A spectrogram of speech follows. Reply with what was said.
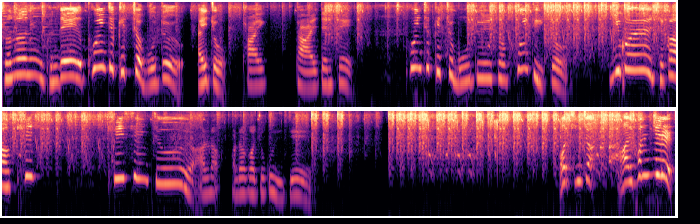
저는 근데 포인트 캐쳐 모드 알죠? 다, 알- 다 알텐데 포인트 캐쳐 모드에서 포인트 있죠? 이걸 제가 킬, 킬스인 줄 알아, 알아가지고 이게. 어 진짜. 아 현질!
